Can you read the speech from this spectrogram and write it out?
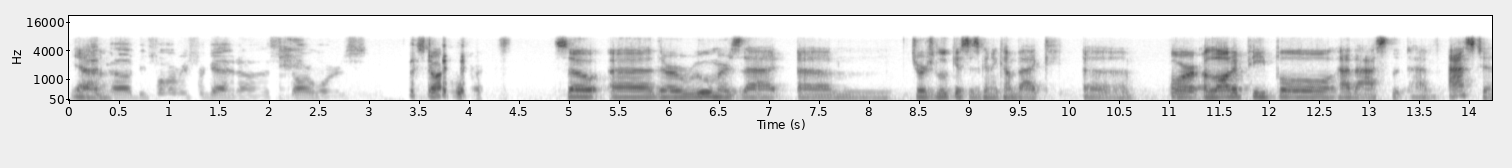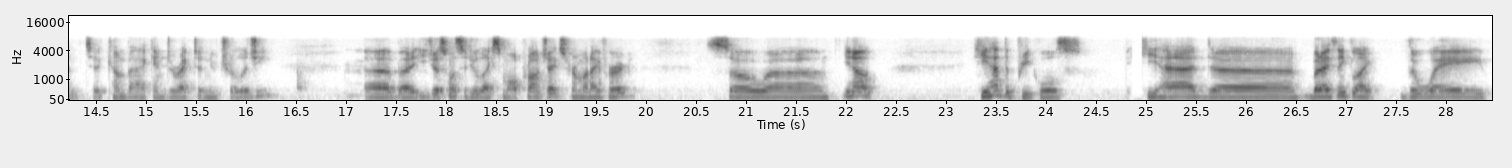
Yeah. And uh, before we forget, uh, Star Wars. Star Wars. So uh, there are rumors that um, George Lucas is going to come back, uh, or a lot of people have asked have asked him to come back and direct a new trilogy, uh, but he just wants to do like small projects, from what I've heard. So uh, you know, he had the prequels, he had, uh, but I think like the way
